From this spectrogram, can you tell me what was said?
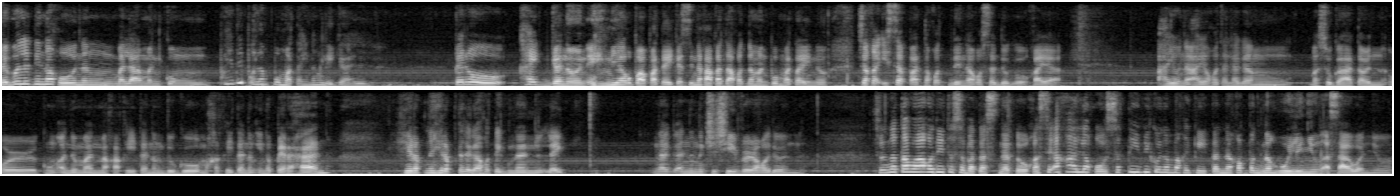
Nagulat din ako nang malaman kung pwede palang pumatay ng legal. Pero kahit ganun, eh, hindi ako papatay kasi nakakatakot naman pumatay, no? Tsaka isa pa, takot din ako sa dugo. Kaya ayaw na ayaw ko talagang masugatan or kung ano man makakita ng dugo, makakita ng inoperahan. Hirap na hirap talaga ako tignan. Like, nag, ano, nagsishiver ako doon. So, natawa ako dito sa batas na to kasi akala ko sa TV ko lang makikita na kapag nahuli niyo yung asawa niyo.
